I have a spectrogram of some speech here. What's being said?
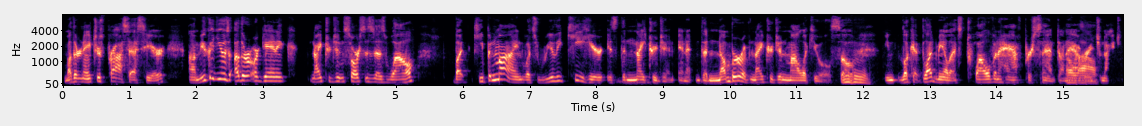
Mother Nature's process here. Um, you could use other organic nitrogen sources as well. But keep in mind, what's really key here is the nitrogen in it, the number of nitrogen molecules. So Mm-hmm. you look at blood meal, that's 12.5% on Oh, wow. average nitrogen,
